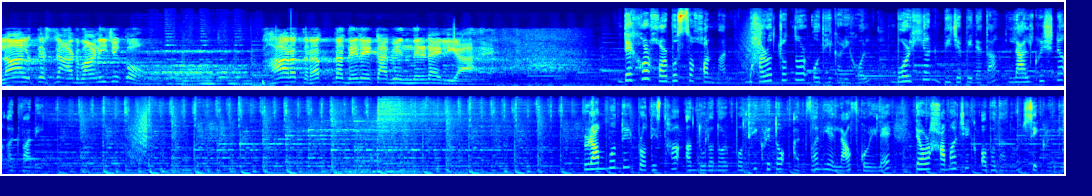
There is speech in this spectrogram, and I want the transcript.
लाल कृष्ण आडवाणी जी को भारत रत्न देने का भी निर्णय लिया है দেশৰ সৰ্বোচ্চ সন্মান ভাৰত ৰত্নৰ অধিকাৰী হ'ল বৰ্ষীয়ান বিজেপি নেতা লালকৃষ্ণ আডৱানী ৰাম মন্দিৰ প্ৰতিষ্ঠা আন্দোলনৰ পথিকৃত আডৱানীয়ে লাভ কৰিলে তেওঁৰ সামাজিক অৱদানৰ স্বীকৃতি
